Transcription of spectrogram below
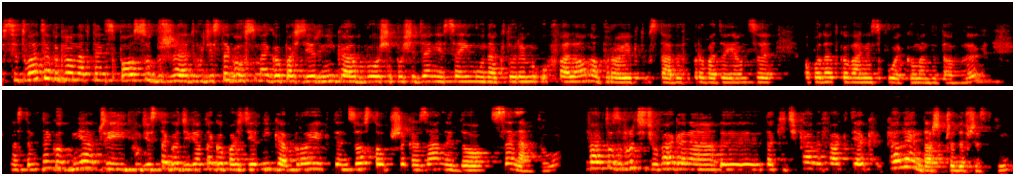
Sytuacja wygląda w ten sposób, że 28 października odbyło się posiedzenie Sejmu, na którym uchwalono projekt ustawy wprowadzający opodatkowanie spółek komandytowych. Następnego dnia, czyli 29 października, projekt ten został przekazany do Senatu. Warto zwrócić uwagę na y, taki ciekawy fakt jak kalendarz przede wszystkim,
